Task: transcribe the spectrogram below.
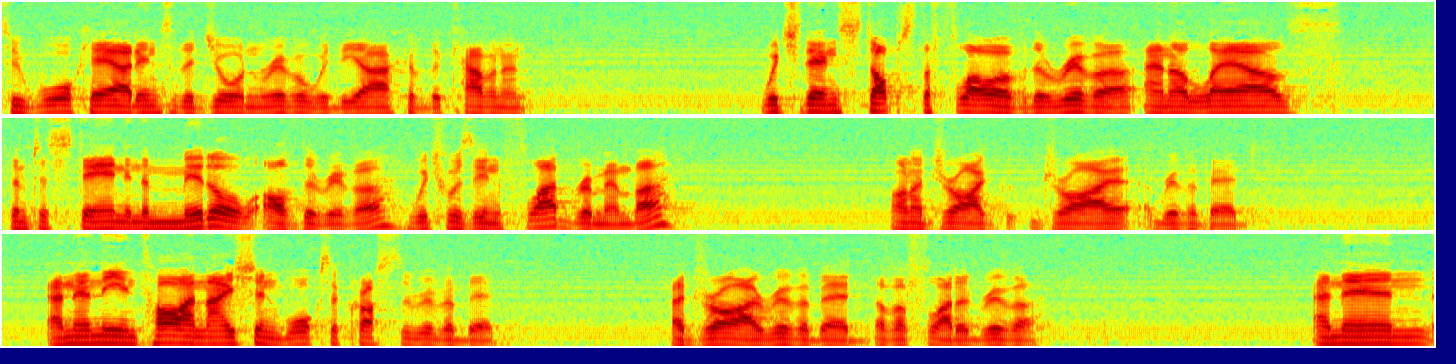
to walk out into the Jordan River with the Ark of the Covenant, which then stops the flow of the river and allows them to stand in the middle of the river, which was in flood, remember, on a dry, dry riverbed. And then the entire nation walks across the riverbed, a dry riverbed of a flooded river. And then,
